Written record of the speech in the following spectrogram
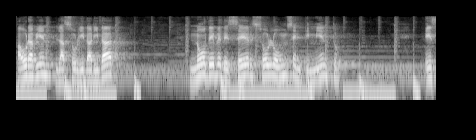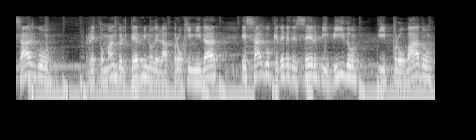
Ahora bien, la solidaridad no debe de ser solo un sentimiento, es algo, retomando el término de la proximidad, es algo que debe de ser vivido y probado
